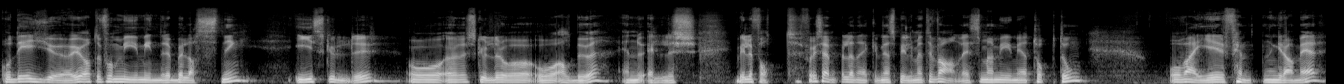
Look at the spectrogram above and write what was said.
Og det gjør jo at du får mye mindre belastning i skulder og, skulder og, og albue enn du ellers ville fått. F.eks. den rekken jeg spiller med til vanlig, som er mye mer topptung og veier 15 gram mer.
